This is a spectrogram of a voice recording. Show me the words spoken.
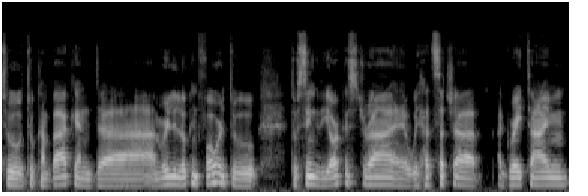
to, to come back, and uh, I'm really looking forward to, to seeing the orchestra. We had such a a great time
